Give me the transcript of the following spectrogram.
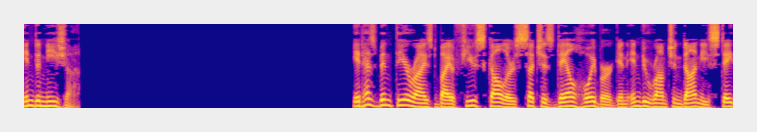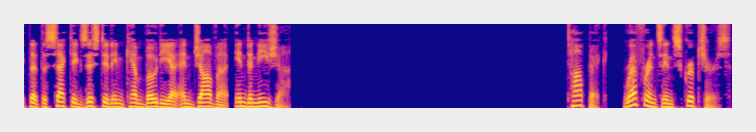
Indonesia It has been theorized by a few scholars such as Dale Hoiberg and Indu Ramchandani state that the sect existed in Cambodia and Java, Indonesia. Reference in scriptures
